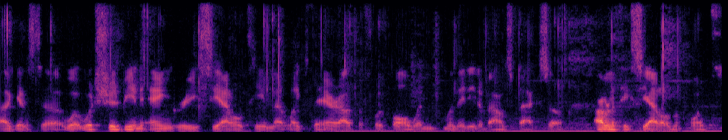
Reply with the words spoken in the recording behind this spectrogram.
against uh, what, what should be an angry Seattle team that likes to air out the football when when they need a bounce back. So I'm going to take Seattle on the points.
